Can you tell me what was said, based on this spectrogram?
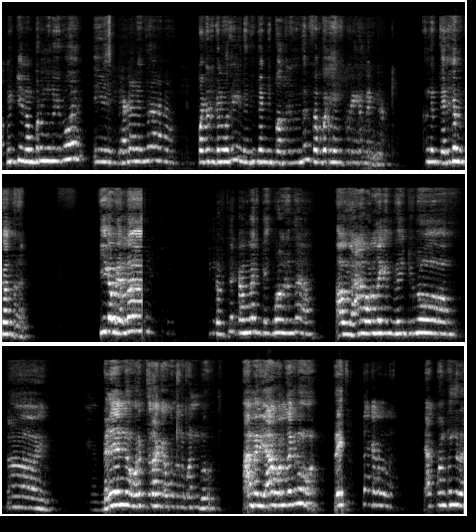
ಅಭಿವೃದ್ಧಿ ಸಂಪನ್ಮೂಲ ಇರುವ ಈ ಕೆಳಗಿಂದ ಈ ನದಿ ಗಂಡಿ ಪಾತ್ರದಿಂದ ಸಂಪನ್ಮೂಲ ಪಡೆಯಬೇಕು. ಅಂದ್ರೆ ತೆರಿಗೆ ಮುಖಾಂತರ ಈಗ ಅವೆಲ್ಲ ಈ ಯಾವ ಬೆಳೆಯನ್ನು ಹೊರಗೆ ಬಂದು. ಆಮೇಲೆ ಯಾವ ಹೊಲದಾಗೂ ರೈತ ಯಾಕಂತಂದ್ರೆ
